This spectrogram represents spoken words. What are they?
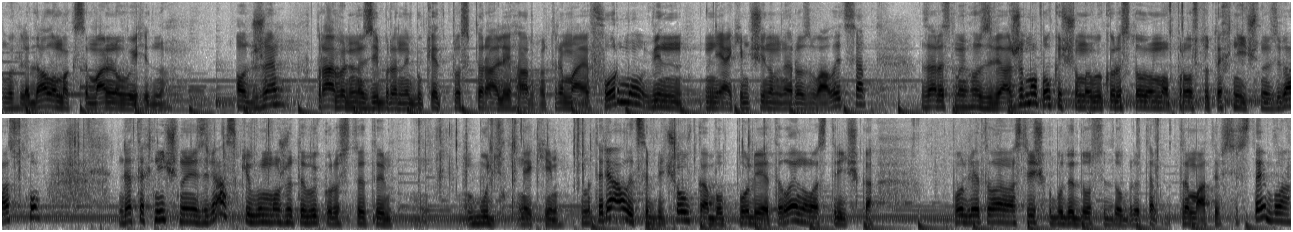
виглядало максимально вигідно. Отже, правильно зібраний букет по спіралі гарно тримає форму, він ніяким чином не розвалиться. Зараз ми його зв'яжемо. Поки що ми використовуємо просто технічну зв'язку. Для технічної зв'язки ви можете використати будь-які матеріали, це бічовка або поліетиленова стрічка. Поліетиленова стрічка буде досить добре тримати всі стебла.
